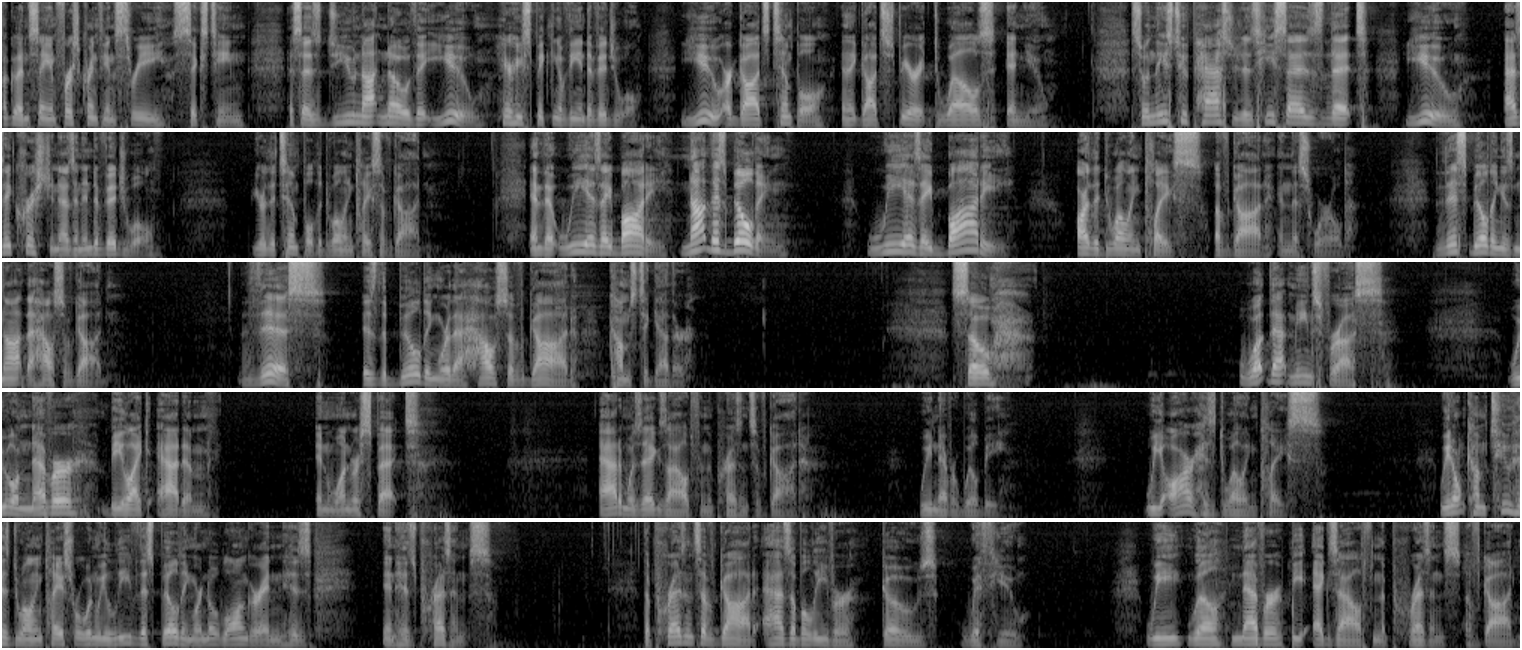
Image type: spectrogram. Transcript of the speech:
I'll go ahead and say in 1 Corinthians 3 16, it says, Do you not know that you, here he's speaking of the individual, you are God's temple and that God's Spirit dwells in you? So in these two passages, he says that you, as a Christian, as an individual, you're the temple, the dwelling place of God and that we as a body, not this building, we as a body are the dwelling place of God in this world. This building is not the house of God. This is the building where the house of God comes together. So, what that means for us, we will never be like Adam in one respect Adam was exiled from the presence of God. We never will be. We are his dwelling place. We don't come to his dwelling place where when we leave this building, we're no longer in his, in his presence. The presence of God as a believer goes with you. We will never be exiled from the presence of God.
